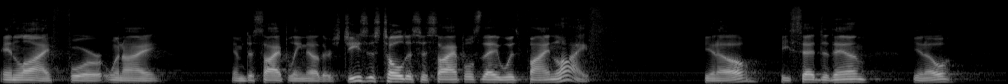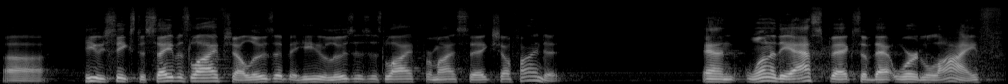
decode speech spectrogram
in life for when I am discipling others. Jesus told his disciples they would find life. You know, he said to them, You know, uh, he who seeks to save his life shall lose it, but he who loses his life for my sake shall find it. And one of the aspects of that word life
